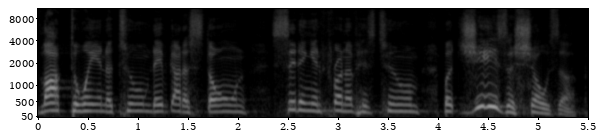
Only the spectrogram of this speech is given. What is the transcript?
locked away in a tomb. They've got a stone sitting in front of his tomb, but Jesus shows up.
